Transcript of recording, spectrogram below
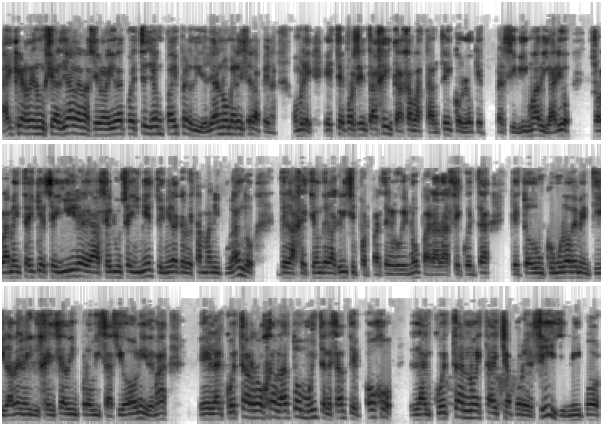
hay que renunciar ya a la nacionalidad, pues este ya es un país perdido, ya no merece la pena. Hombre, este porcentaje encaja bastante con lo que percibimos a diario. Solamente hay que seguir, eh, hacer un seguimiento, y mira que lo están manipulando, de la gestión de la crisis por parte del gobierno para darse cuenta que todo un cúmulo de mentiras, de negligencia, de improvisación y demás. Eh, la encuesta arroja datos muy interesantes. Ojo, la encuesta no está hecha por el CIS ni por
